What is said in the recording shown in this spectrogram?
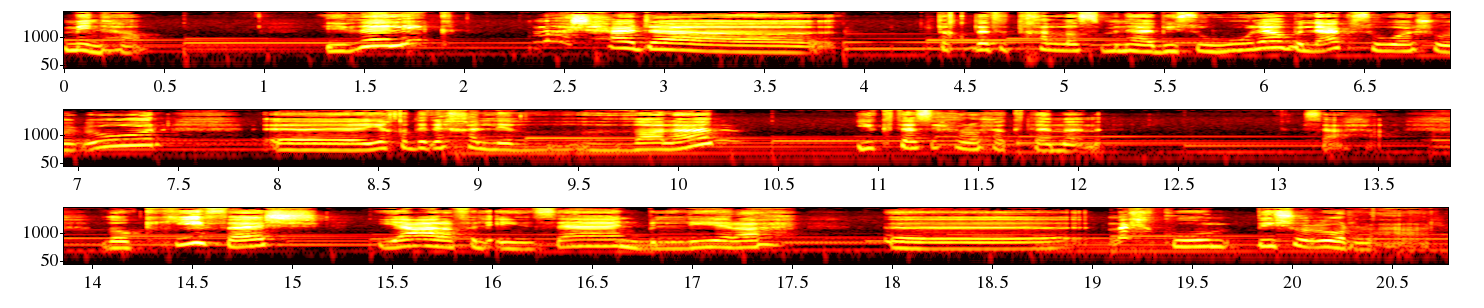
منها. لذلك ماش حاجة تقدر تتخلص منها بسهولة بالعكس هو شعور يقدر يخلي الظلام يكتسح روحك تماما. صح ذوك كيفاش يعرف الإنسان باللي راه آه، محكوم بشعور العار؟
